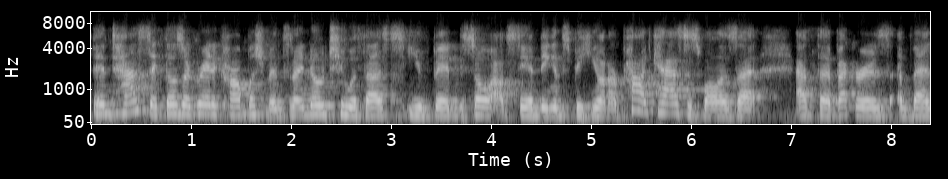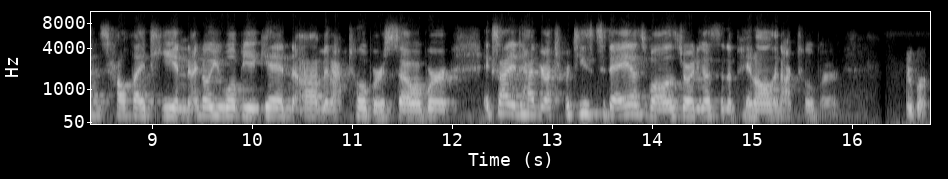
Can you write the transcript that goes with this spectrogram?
Fantastic. Those are great accomplishments. And I know too with us, you've been so outstanding in speaking on our podcast as well as at, at the Becker's events, Health IT. And I know you will be again um, in October. So we're excited to have your expertise today as well as joining us in a panel in October. Super.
